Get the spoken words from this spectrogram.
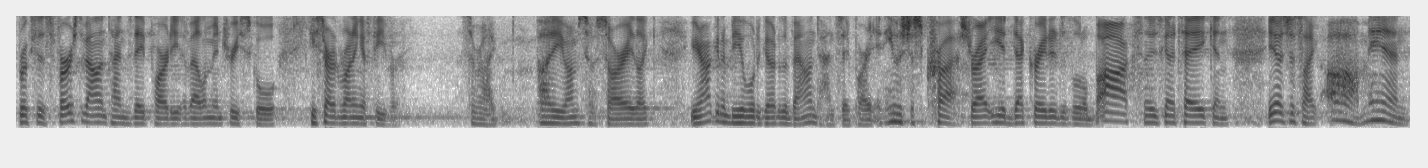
brooks's first valentine's day party of elementary school he started running a fever. So we're like buddy, I'm so sorry. Like, you're not going to be able to go to the Valentine's Day party. And he was just crushed, right? He had decorated his little box and he was going to take. And, you know, it's just like, oh, man.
